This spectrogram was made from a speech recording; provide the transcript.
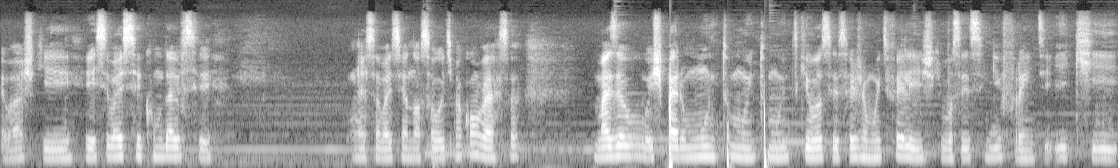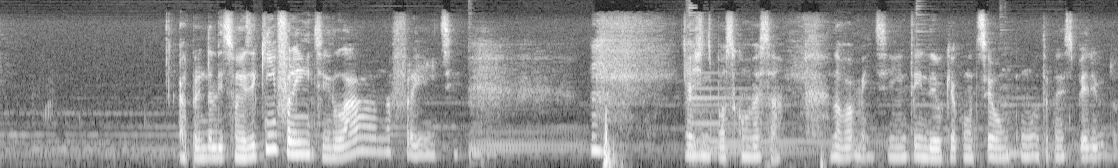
eu acho que esse vai ser como deve ser. Essa vai ser a nossa última conversa. Mas eu espero muito, muito, muito que você seja muito feliz, que você siga em frente e que aprenda lições e que em frente, lá na frente, a gente possa conversar novamente e entender o que aconteceu um com o outro nesse período.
